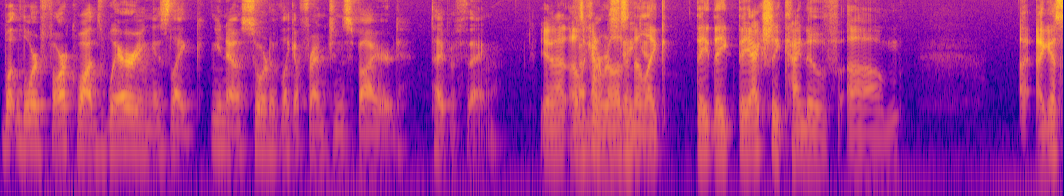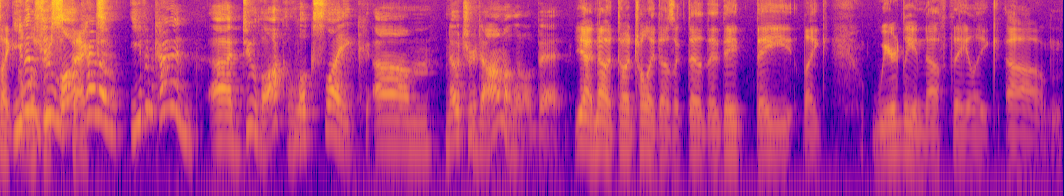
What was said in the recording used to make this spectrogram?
what Lord Farquaad's wearing is like you know sort of like a French inspired type of thing. Yeah, I was kind of realizing mistaken. that like they, they they actually kind of um, I guess like even Duloc kind of even kind of uh, Duloc looks like um, Notre Dame a little bit. Yeah, no, it totally does. Like they, they they like weirdly enough they like um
